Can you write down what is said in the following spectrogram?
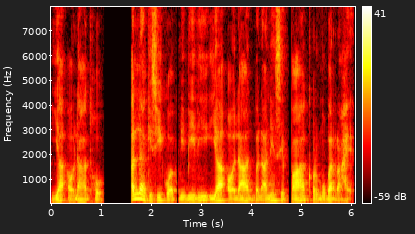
یا اولاد ہو۔ اللہ کسی کو اپنی بیوی یا اولاد بنانے سے پاک اور مبرہ ہے۔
